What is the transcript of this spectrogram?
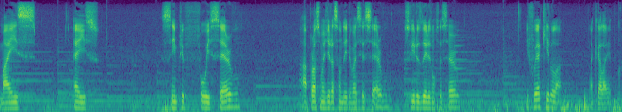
Mas é isso. Sempre foi servo. A próxima geração dele vai ser servo. Os filhos dele vão ser servo E foi aquilo lá, naquela época.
